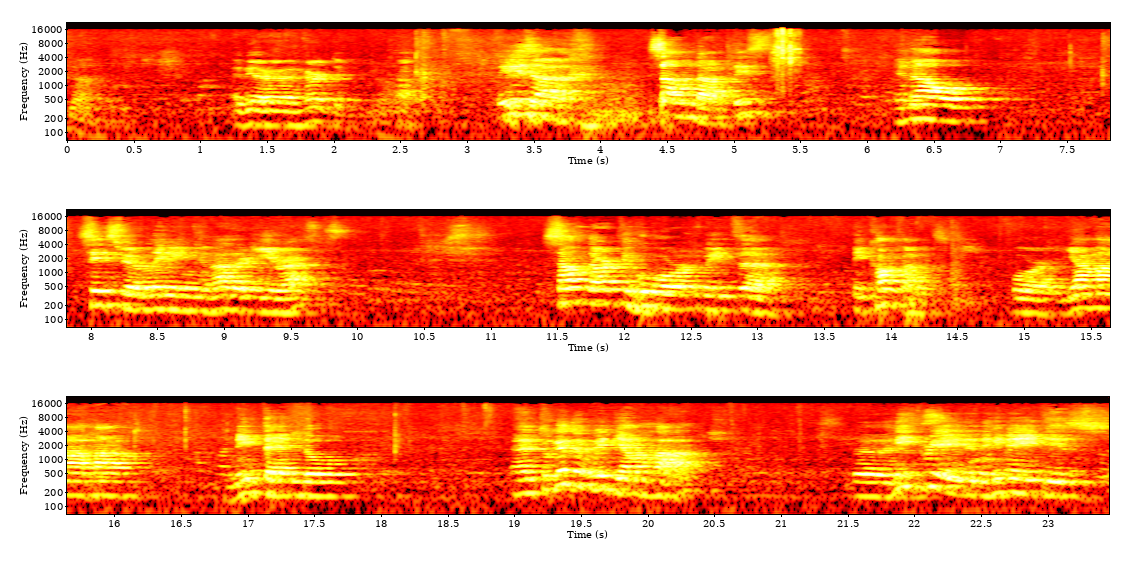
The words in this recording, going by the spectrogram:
No. Have you ever heard him? No. He's a sound artist, and now, since we are living in another era, sound artists who work with uh, big companies for Yamaha, Nintendo, and together with Yamaha, uh, he created, he made this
